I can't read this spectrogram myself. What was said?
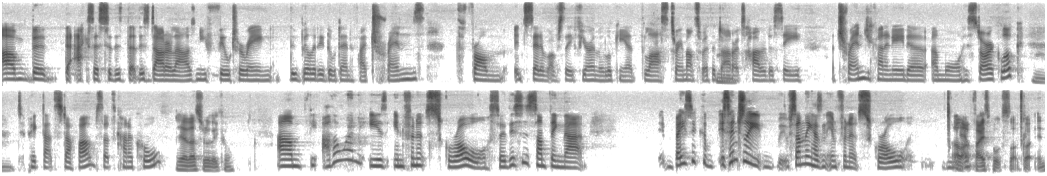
Um, the the access to this that this data allows, new filtering, the ability to identify trends from instead of obviously if you're only looking at the last three months worth of data, it's harder to see a trend. You kind of need a, a more historic look to pick that stuff up. So that's kind of cool. Yeah, that's really cool. Um, the other one is infinite scroll. So this is something that basically, essentially, if something has an infinite scroll, Oh, know, like Facebook's like got in,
